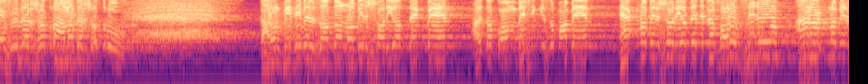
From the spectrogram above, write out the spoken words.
রসুলের শত্রু, আমাদের শত্রু। কারণ পৃথিবীর যত নবীর শরীয়ত দেখবেন হয়তো কম বেশি কিছু পাবেন। এক নবীর শরীয়তে যেটা ফরজ ছিল, আর এক নবীর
